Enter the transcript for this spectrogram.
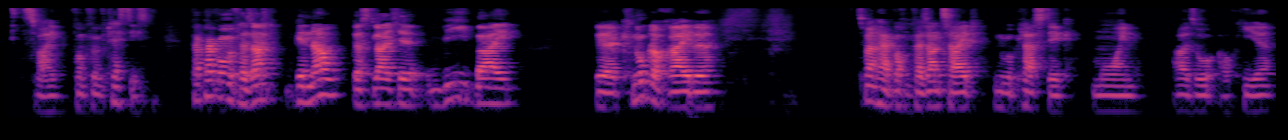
zwei von fünf Testis. Verpackung und Versand genau das gleiche wie bei der Knoblauchreibe. Zweieinhalb Wochen Versandzeit, nur Plastik. Moin. Also auch hier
